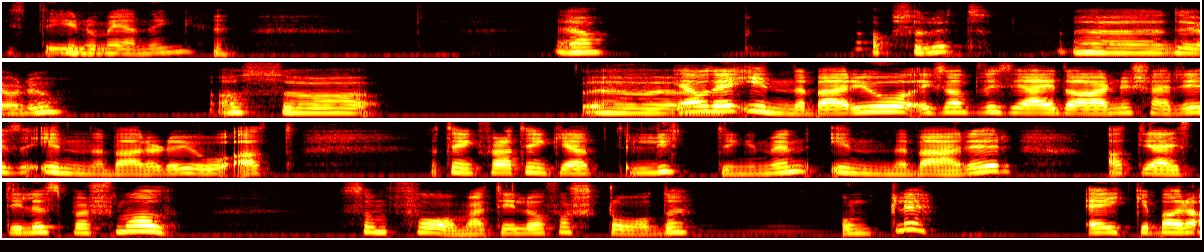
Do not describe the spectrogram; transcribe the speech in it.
Hvis det gir noe mening. Ja. Absolutt. Eh, det gjør det jo. Og så eh, Ja, og det innebærer jo ikke sant? Hvis jeg da er nysgjerrig, så innebærer det jo at da tenker, For da tenker jeg at lyttingen min innebærer at jeg stiller spørsmål som får meg til å forstå det ordentlig. Jeg ikke bare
